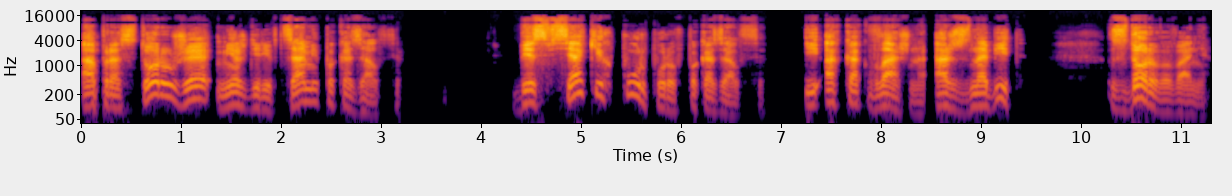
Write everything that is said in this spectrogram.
а простор уже между деревцами показался. Без всяких пурпуров показался. И ах, как влажно, аж знобит. Здорово, Ваня.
